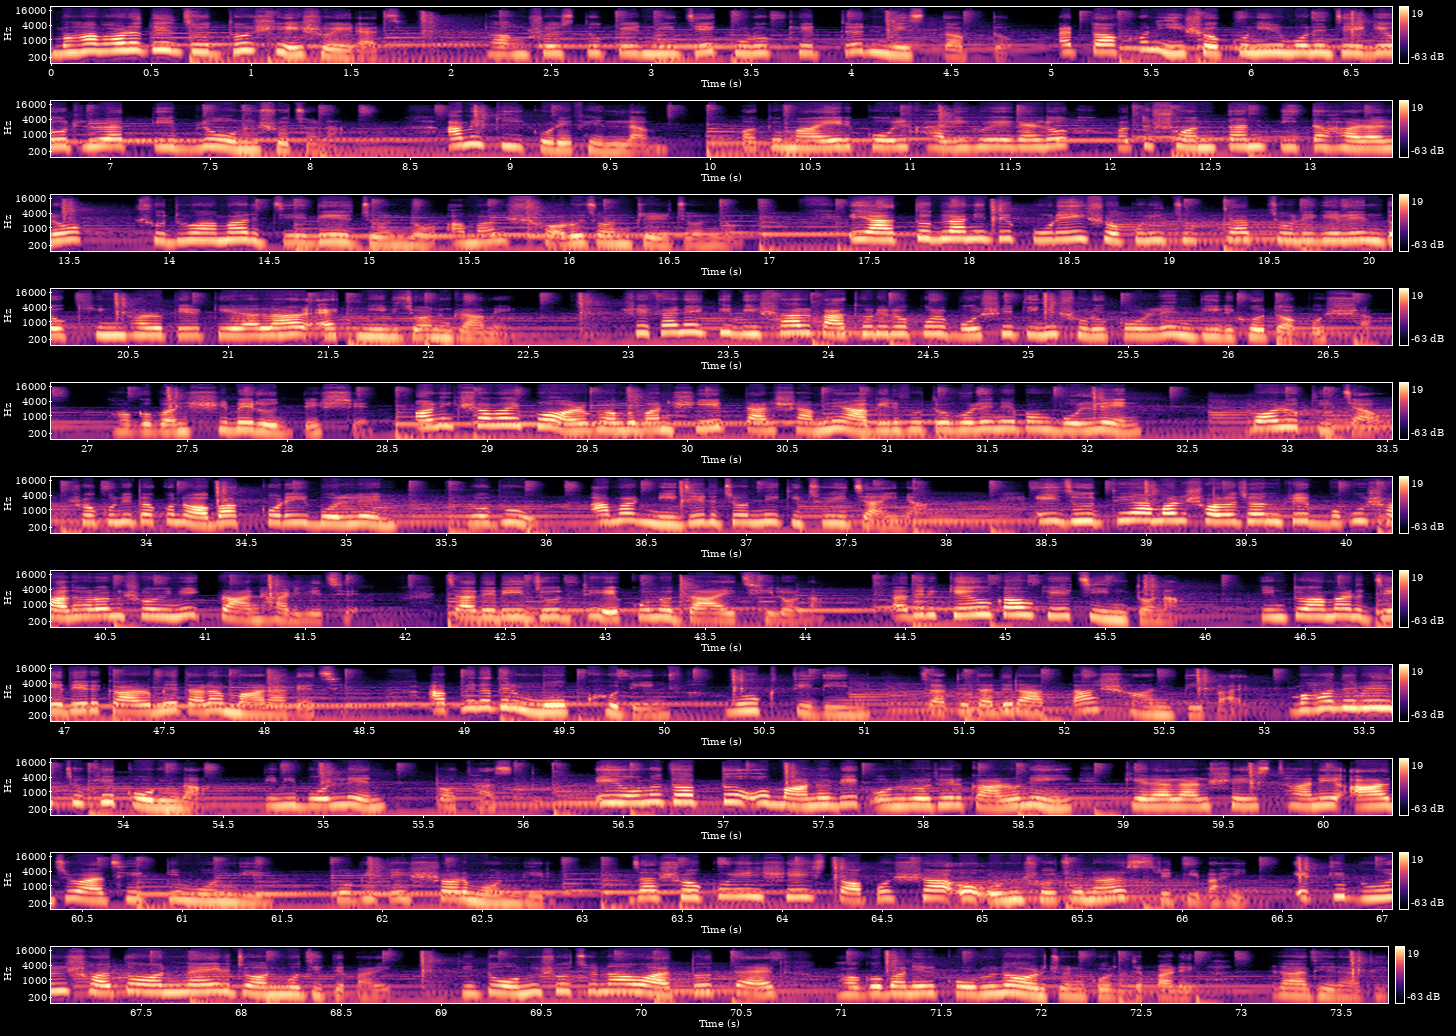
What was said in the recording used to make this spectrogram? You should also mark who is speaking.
Speaker 1: মহাভারতের যুদ্ধ শেষ হয়ে গেছে। ধ্বংসস্তূপের নিচে কুরুক্ষেত্রের নিস্তব্ধ। আর তখনই শকুনির মনে জেগে উঠল এক তীব্র অনুশোচনা। আমি কি করে ফেললাম? কত মায়ের কোল খালি হয়ে গেল, কত সন্তান পিতা হারালো, শুধু আমার জেদের জন্য, আমার ষড়যন্ত্রের জন্য। এই আত্মগ্লানিতে পড়েই শকুনি চুপচাপ চলে গেলেন দক্ষিণ ভারতের কেরালার এক নির্জন গ্রামে। সেখানে একটি বিশাল পাথরের ওপর বসে তিনি শুরু করলেন দীর্ঘ তপস্যা। ভগবান শিবের উদ্দেশ্যে। অনেক সময় পর ভগবান শিব তার সামনে আবির্ভূত হলেন এবং বললেন বড় কি চাও? শকুনি তখন অবাক করেই বললেন, প্রভু, আমার নিজের জন্য কিছুই চাই না। এই যুদ্ধে আমার ষড়যন্ত্রে বহু সাধারণ সৈনিক প্রাণ হারিয়েছে। যাদের এই যুদ্ধে কোনো দায় ছিল না। তাদের কেউ কাউকে চিনত না। কিন্তু আমার জেদের কারণে তারা মারা গেছে। আপনি তাদের মোক্ষ দিন, মুক্তি দিন, যাতে তাদের আত্মা শান্তি পায়। মহাদেবের চোখে করুণা। তিনি বললেন, তথাস্তু। এই অনুতপ্ত ও মানবিক অনুরোধের কারণেই কেরালার সেই স্থানে আজও আছে একটি মন্দির, কবিতেশ্বর মন্দির, যা শকুনির শেষ তপস্যা ও অনুশোচনার স্মৃতিবাহী। একটি ভুল শত অন্যায়ের জন্ম দিতে পারে, কিন্তু অনুশোচনা ও আত্মত্যাগ ভগবানের করুণা অর্জন করতে পারে। রাধে রাধে।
